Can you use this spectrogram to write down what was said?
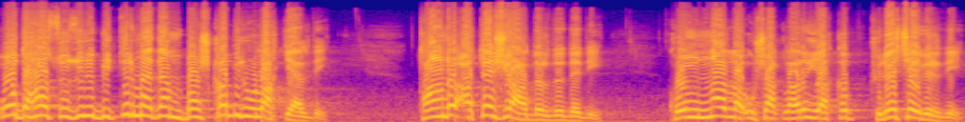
O daha sözünü bitirmeden başka bir ulak geldi. Tanrı ateş yağdırdı dedi. Koyunlarla uşakları yakıp küle çevirdi.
